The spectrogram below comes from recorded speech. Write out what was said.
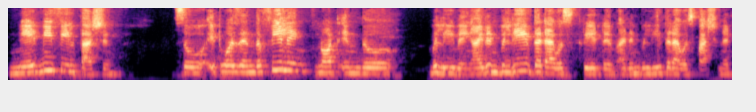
made me feel passion. So it was in the feeling, not in the believing. I didn't believe that I was creative, I didn't believe that I was passionate,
